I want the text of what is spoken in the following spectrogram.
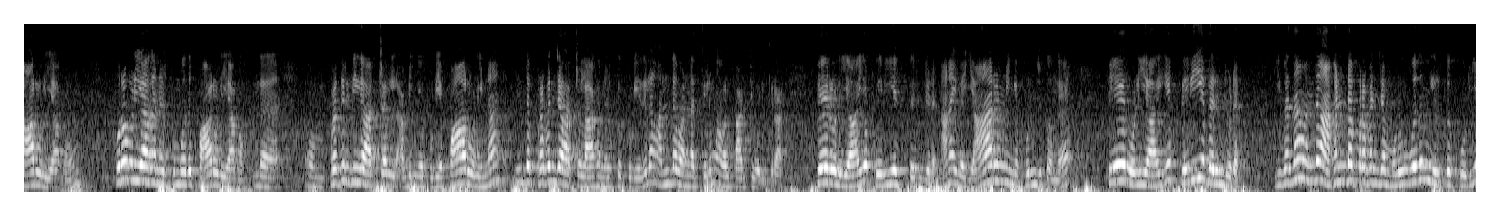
காரொளியாகவும் புறவொளியாக நிற்கும்போது பார்வொளியாகவும் இந்த பிரகிருதி ஆற்றல் அப்படிங்கக்கூடிய பார்வொளினா இந்த பிரபஞ்ச ஆற்றலாக நிற்கக்கூடியதில் அந்த வண்ணத்திலும் அவள் காட்சி ஒலிக்கிறாள் பேரொளியாய பெரிய பெருஞ்சுடன். ஆனால் இவை யாருன்னு நீங்கள் புரிஞ்சுக்கோங்க. பேரொளியாகிய பெரிய பெருஞ்சுடன். இவ தான் வந்து அகண்ட பிரபஞ்சம் முழுவதும் இருக்கக்கூடிய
